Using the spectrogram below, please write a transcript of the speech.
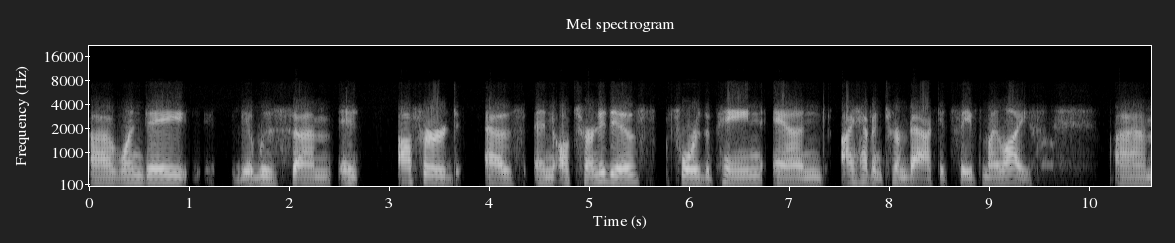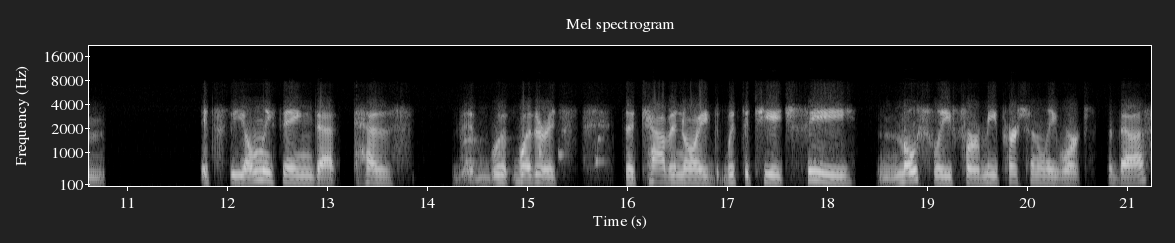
uh, one day, it was um, it offered as an alternative for the pain, and I haven't turned back. It saved my life. Um, it's the only thing that has, whether it's the cannabinoid with the THC, mostly for me personally works the best,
